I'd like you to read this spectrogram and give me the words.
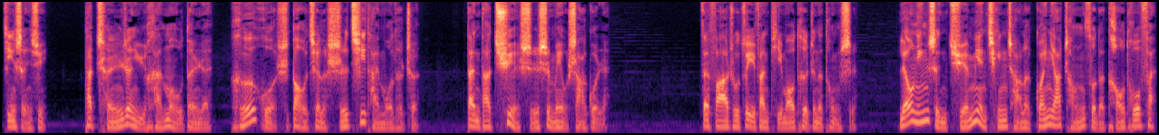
经审讯，他承认与韩某等人合伙是盗窃了十七台摩托车，但他确实是没有杀过人。在发出罪犯体貌特征的同时。辽宁省全面清查了关押场所的逃脱犯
